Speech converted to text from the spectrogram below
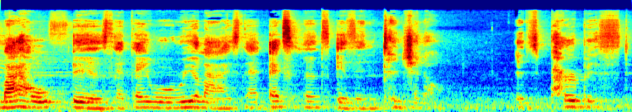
My hope is that they will realize that excellence is intentional, it's purposed,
